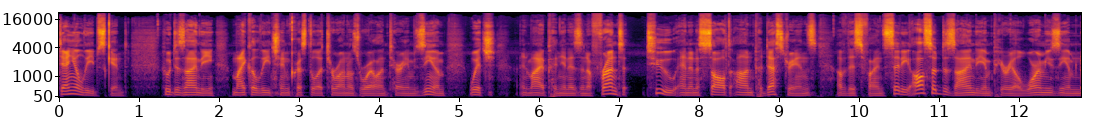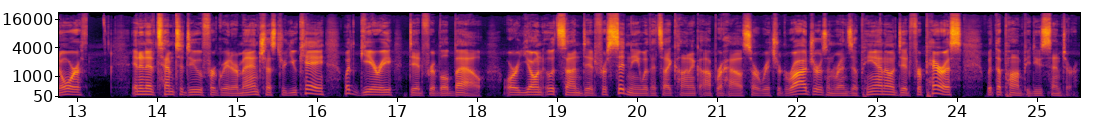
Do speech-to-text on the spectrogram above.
Daniel Libeskind, who designed the Michael Lee-Chin Crystal at Toronto's Royal Ontario Museum, which, in my opinion, is an affront to and an assault on pedestrians of this fine city, also designed the Imperial War Museum North in an attempt to do for Greater Manchester, UK, what Gehry did for Bilbao, or Yoon Utzon did for Sydney with its iconic opera house, or Richard Rogers and Renzo Piano did for Paris with the Pompidou Center.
